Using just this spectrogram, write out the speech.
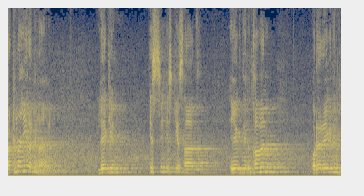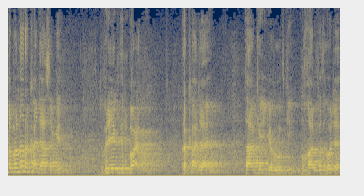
رکھنا ہی رکھنا ہے۔ لیکن اس سے اس کے ساتھ ایک دن قبل اور اگر ایک دن قبل نہ رکھا جا سکے تو پھر ایک دن بعد رکھا جائے تاکہ یہود کی مخالفت ہو جائے۔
